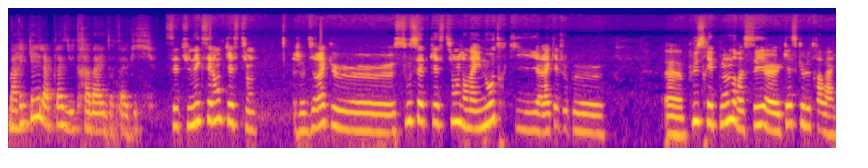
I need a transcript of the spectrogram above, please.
Marie, quelle est la place du travail dans ta vie? C'est une excellente question. Je dirais que sous cette question, il y en a une autre à laquelle je peux euh, plus répondre, c'est euh, qu'est-ce que le travail?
